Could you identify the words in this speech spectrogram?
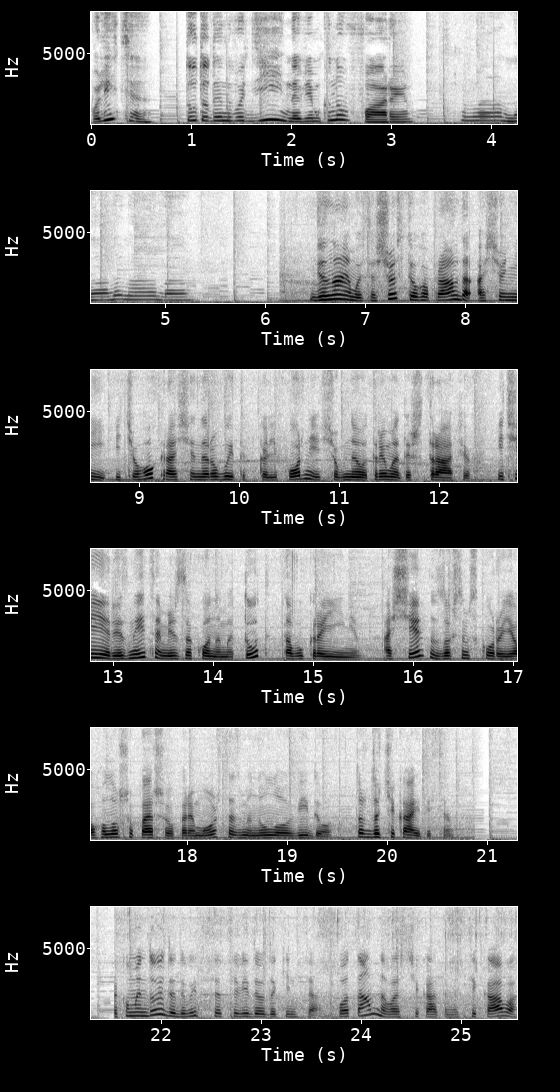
поліція? Тут один водій не вімкнув фари. На-на-на-на-на. Дізнаємося, що з цього правда, а що ні, і чого краще не робити в Каліфорнії, щоб не отримати штрафів. І чи є різниця між законами тут та в Україні. А ще зовсім скоро я оголошу першого переможця з минулого відео. Тож дочекайтеся. Рекомендую додивитися це відео до кінця, бо там на вас чекатиме цікава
